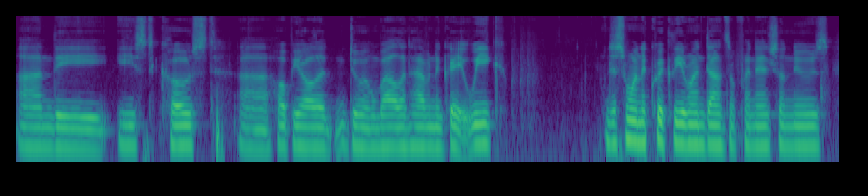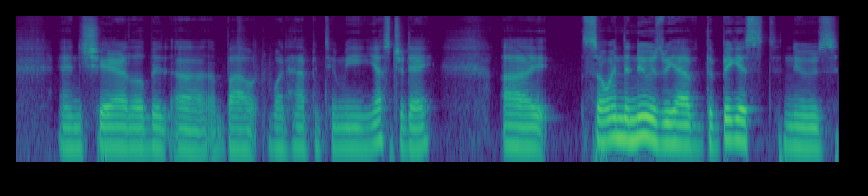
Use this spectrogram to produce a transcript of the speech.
on the East Coast. Uh, hope you all are doing well and having a great week. Just want to quickly run down some financial news and share a little bit uh, about what happened to me yesterday. Uh, so, in the news, we have the biggest news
